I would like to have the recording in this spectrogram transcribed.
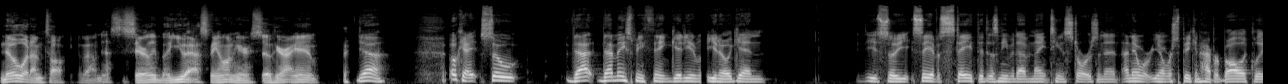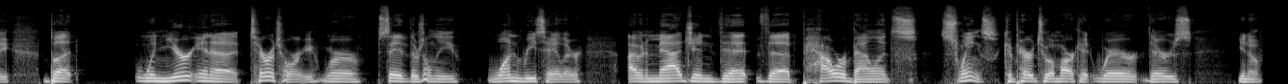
know what I'm talking about necessarily, but you asked me on here, so here I am. Yeah. Okay, so that that makes me think, Gideon. You know, again, so you, you have a state that doesn't even have 19 stores in it. I know we're you know we're speaking hyperbolically, but when you're in a territory where, say, there's only one retailer, I would imagine that the power balance swings compared to a market where there's you know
